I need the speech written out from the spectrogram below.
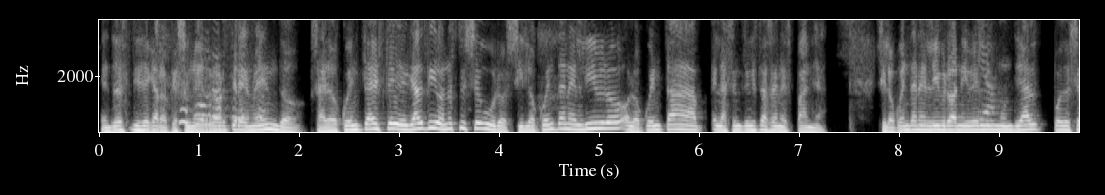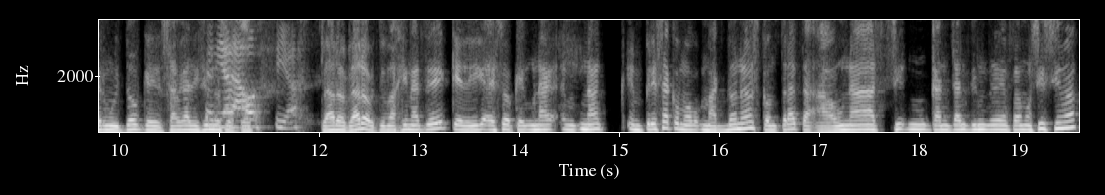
Entonces dice, claro, que es un error tremendo. O sea, lo cuenta este, ya digo, no estoy seguro si lo cuenta en el libro o lo cuenta en las entrevistas en España. Si lo cuenta en el libro a nivel Ya. mundial, puede ser muy top que salga diciendo Sería eso. la hostia. Claro, claro. Tú imagínate que diga eso, que una, una empresa como McDonald's contrata a una cantante famosísima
